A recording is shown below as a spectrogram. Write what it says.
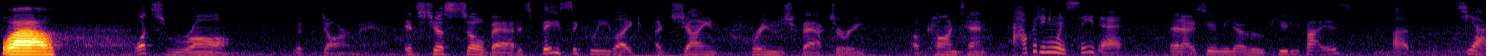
Wow. What's wrong with Dhar Mann? It's just so bad. It's basically like a giant cringe factory of content. How could anyone say that? And I assume you know who PewDiePie is? Uh, Yeah,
